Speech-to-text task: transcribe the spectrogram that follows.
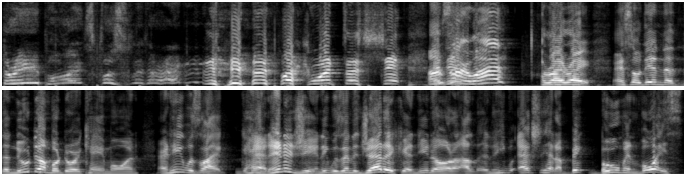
Three points for Slytherin. like what the shit? I'm And then- sorry, what? Right, right. And so then the, the new Dumbledore came on, and he was like had energy, and he was energetic, and you know, and he actually had a big booming voice.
